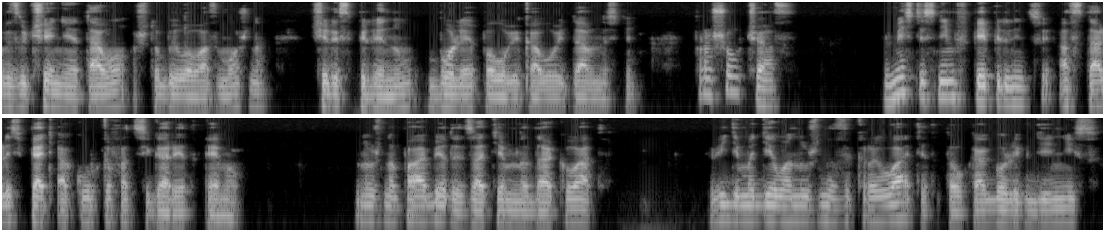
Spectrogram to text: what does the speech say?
в изучение того, что было возможно через пелену более полувековой давности. Прошел час. Вместе с ним в пепельнице остались пять окурков от сигарет Camel. Нужно пообедать, затем на доклад. Видимо, дело нужно закрывать. Этот алкоголик Денис,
